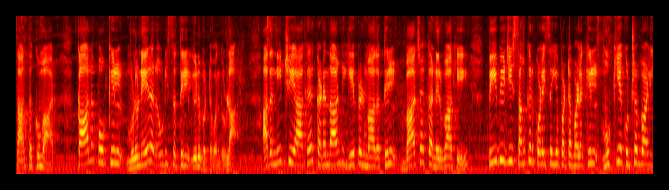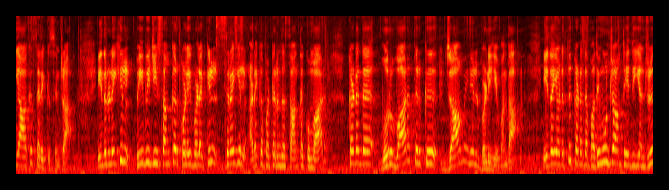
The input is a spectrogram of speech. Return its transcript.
சாந்தகுமார் காலப்போக்கில் முழுநேர ரவுடிசத்தில் ஈடுபட்டு வந்துள்ளார். அதன் நீட்சியாக கடந்த ஆண்டு ஏப்ரல் மாதத்தில் பாஜக நிர்வாகி பிபிஜி சங்கர் கொலை செய்யப்பட்ட வழக்கில் முக்கிய குற்றவாளியாக சிறைக்கு சென்றார். இந்த நிலையில் பிபிஜி சங்கர் கொலை வழக்கில் சிறையில் அடைக்கப்பட்டிருந்த சாந்தகுமார் கடந்த ஒரு வாரத்திற்கு ஜாமீனில் வெளியே வந்தார். இதையடுத்து கடந்த பதிமூன்றாம் தேதியன்று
